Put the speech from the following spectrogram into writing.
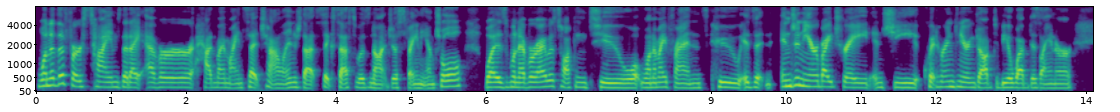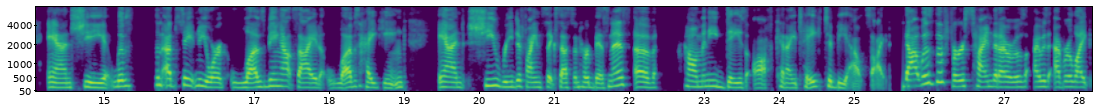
One of the first times that I ever had my mindset challenged that success was not just financial was whenever I was talking to one of my friends who is an engineer by trade and she quit her engineering job to be a web designer and she lives in upstate New York, loves being outside, loves hiking, and she redefined success in her business of how many days off can I take to be outside. That was the first time that I was I was ever like,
